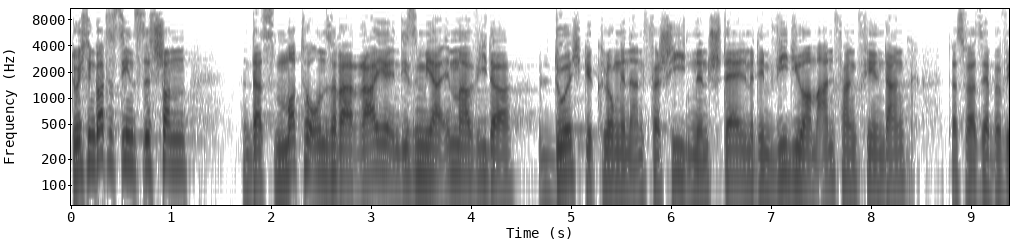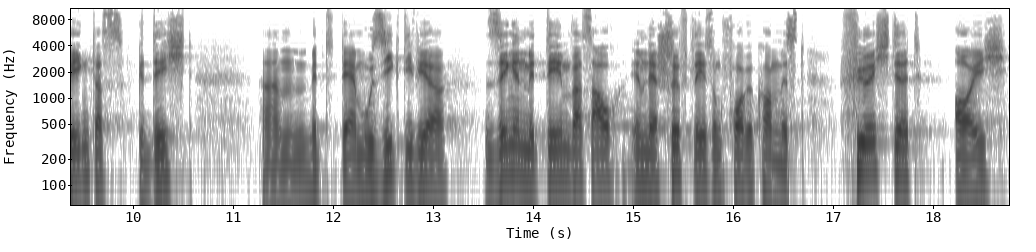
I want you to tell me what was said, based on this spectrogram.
Durch den Gottesdienst ist schon das Motto unserer Reihe in diesem Jahr immer wieder durchgeklungen an verschiedenen Stellen. Mit dem Video am Anfang, vielen Dank, das war sehr bewegend, das Gedicht, ähm, mit der Musik, die wir singen, mit dem, was auch in der Schriftlesung vorgekommen ist. Fürchtet euch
